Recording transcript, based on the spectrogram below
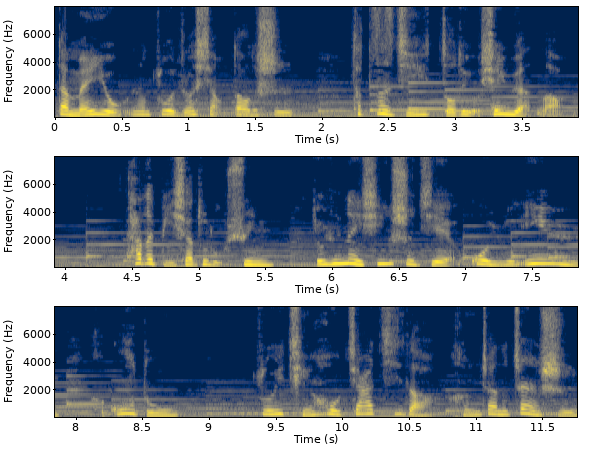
但没有让作者想到的是，他自己走得有些远了。他的笔下的鲁迅，由于内心世界过于的阴郁和孤独。作为前后夹击的横战的战士，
